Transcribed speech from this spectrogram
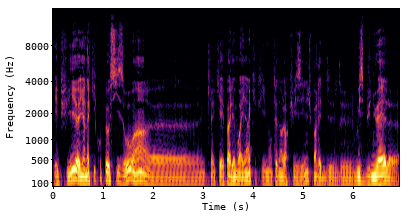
Et puis il y en a qui coupaient au ciseau, hein, qui n'avaient pas les moyens, qui, qui, montaient dans leur cuisine. Je parlais de, de Louise Buñuel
